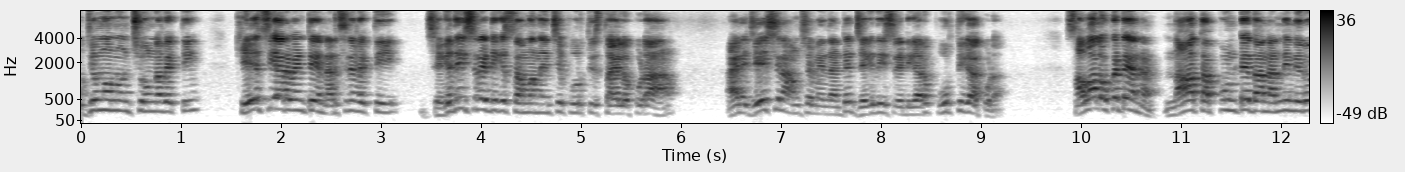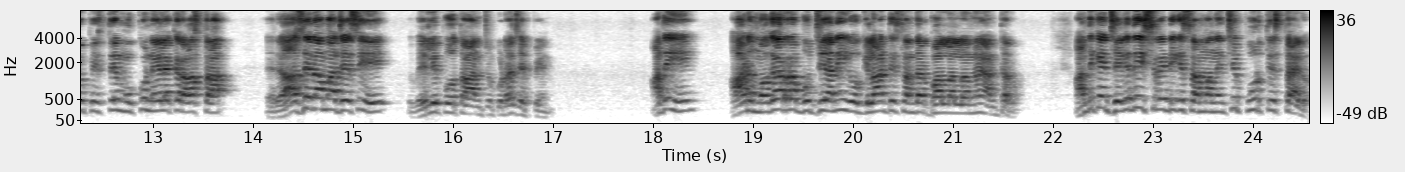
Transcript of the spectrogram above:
ఉద్యమం నుంచి ఉన్న వ్యక్తి కేసీఆర్ వెంటే నడిచిన వ్యక్తి జగదీష్ రెడ్డికి సంబంధించి పూర్తి స్థాయిలో కూడా ఆయన చేసిన అంశం ఏంటంటే జగదీష్ రెడ్డి గారు పూర్తిగా కూడా. సవాల్ ఒకటే అన్నాడు నా తప్పు ఉంటే దాన్ని అన్ని నిరూపిస్తే ముక్కు నేలక రాస్తా రాజీనామా చేసి వెళ్ళిపోతా అంటూ కూడా చెప్పాను అది ఆడు మొగార్రా బుజ్జి అని ఒక ఇలాంటి సందర్భాలలోనే అంటారు. అందుకే జగదీష్ రెడ్డికి సంబంధించి పూర్తి స్థాయిలో.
